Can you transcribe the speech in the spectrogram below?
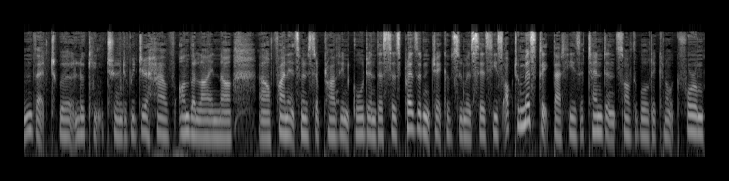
that we're looking to, and we do have on the line now uh, Finance Minister Pravin Gordhan. This is President Jacob Zuma says he's optimistic that his attendance of the World Economic Forum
